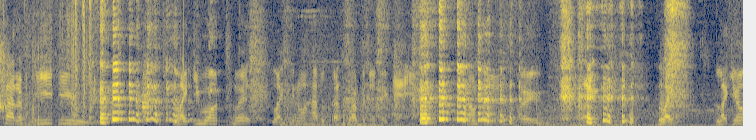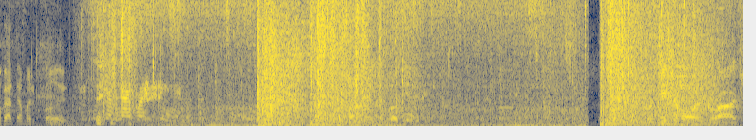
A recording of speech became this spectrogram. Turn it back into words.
trying to feed you. like you on Twitch. Like you don't have the best weapon in the game. You know what I'm saying? Like, like, like, like you don't got that much bullets. Located. Rotation hole in garage.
